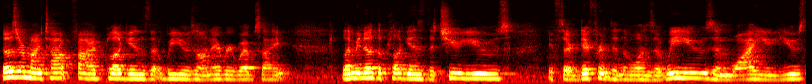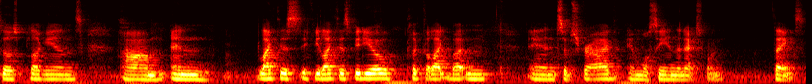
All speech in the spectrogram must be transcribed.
those are my top five plugins that we use on every website. Let me know the plugins that you use, if they're different than the ones that we use, and why you use those plugins. Um, and like this, if you like this video, click the like button and subscribe, and we'll see you in the next one. Thanks.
